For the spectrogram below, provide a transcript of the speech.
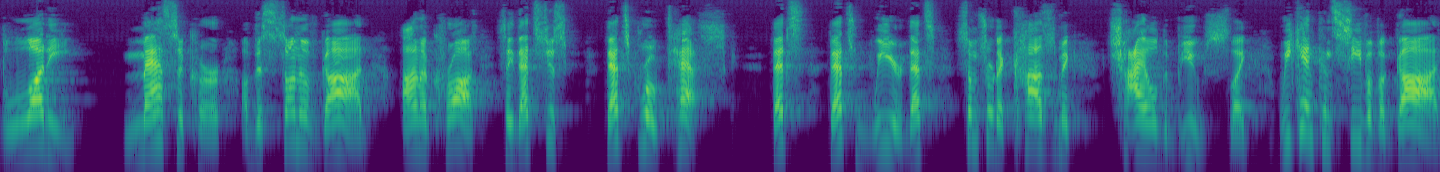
bloody massacre of the Son of God on a cross. Say that's just That's grotesque. That's, that's weird. That's some sort of cosmic child abuse. Like, we can't conceive of a God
